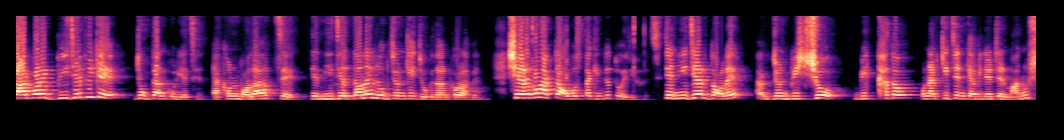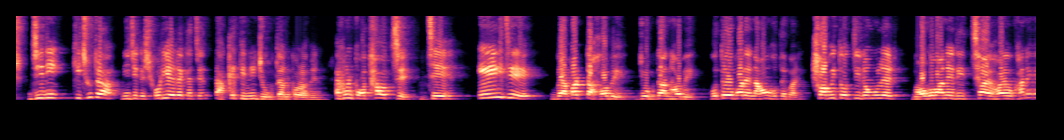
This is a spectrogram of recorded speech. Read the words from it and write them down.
তারপরে বিজেপিকে যোগদান করিয়েছেন। এখন বলা হচ্ছে যে নিজের দলের লোকজনকে যোগদান করাবেন। সেরকম একটা অবস্থা কিন্তু তৈরি হয়েছে। যে নিজের দলে একজন বিশ্ব বিখ্যাত ওনার কিচেন ক্যাবিনেটের মানুষ, যিনি কিছুটা নিজেকে সরিয়ে রেখেছেন, তাকে তিনি যোগদান করাবেন। এখন কথা হচ্ছে যে এই যে ব্যাপারটা হবে, যোগদান হবে, হতেও পারে, নাও হতে পারে, সবই তো তৃণমূলের ভগবানের ইচ্ছায় হয় ওখানে।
